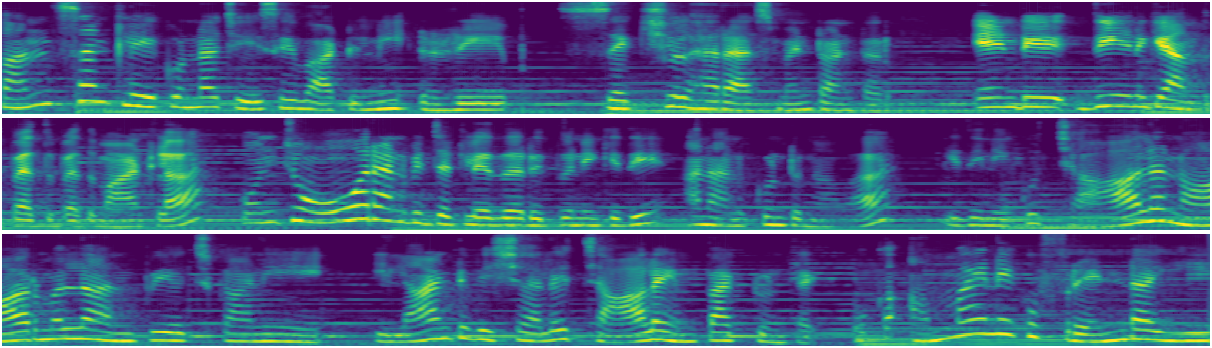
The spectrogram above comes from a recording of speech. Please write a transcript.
కన్సెంట్ లేకుండా చేసే వాటిని రేప్ సెక్షువల్ హెరాస్మెంట్ అంటారు. ఏంటి? దీనికి అంత పెద్ద పెద్ద మాటల? కొంచెం ఓవర్ అనిపించట్లేదా రితు నీకు ఇది అని అనుకుంటున్నావా? ఇది నీకు చాలా నార్మల్గా అనిపించచ్చు కానీ ఇలాంటి విషయాలే చాలా ఇంపాక్ట్ ఉంటాయి. ఒక అమ్మాయి నీకు ఫ్రెండ్ అయ్యి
